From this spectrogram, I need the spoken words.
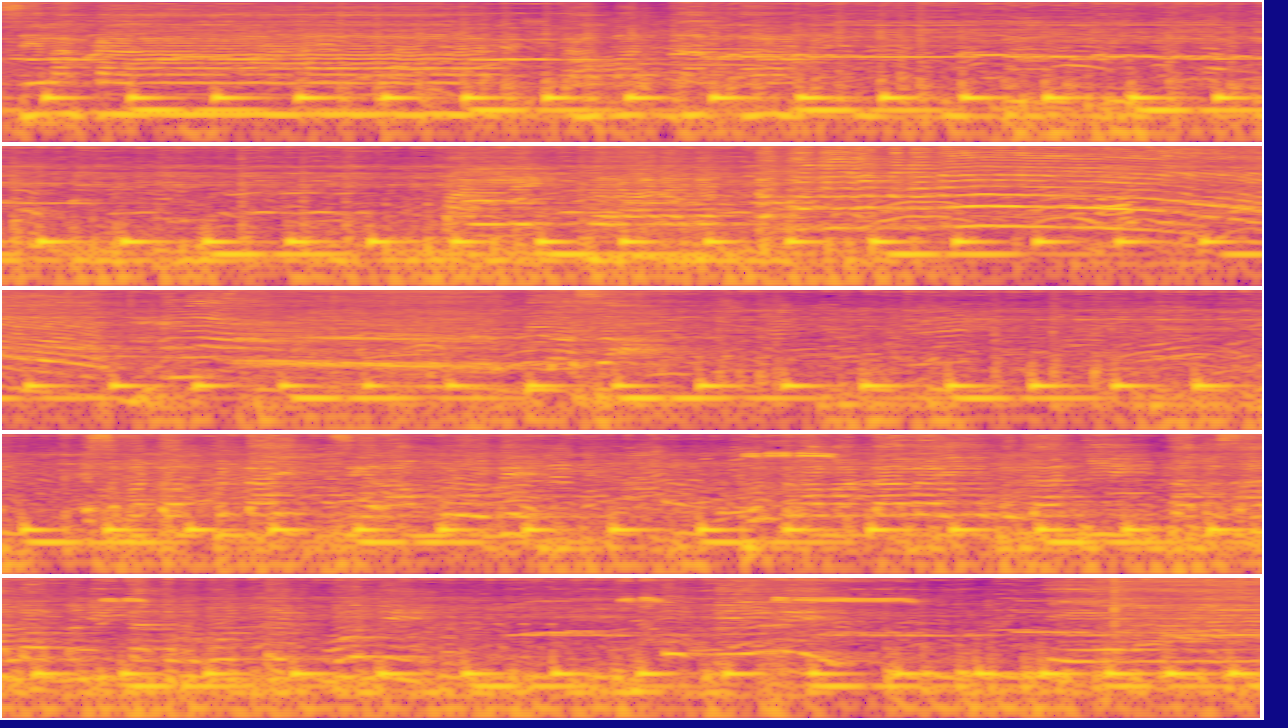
Silakan, kawan-kawan. Okay. Okay. Yeah.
